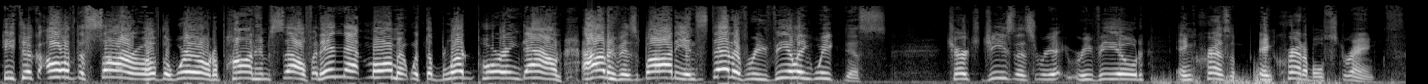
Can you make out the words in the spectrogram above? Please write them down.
He took all of the sorrow of the world upon himself. And in that moment, with the blood pouring down out of his body, instead of revealing weakness, church, Jesus re- revealed incredible, incredible strength.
